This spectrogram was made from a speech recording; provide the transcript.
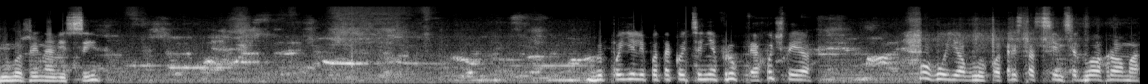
Ну, ложи на віси. Ви поїли по такій ціні фрукти, а хочете я Ого, яблуко, 372 грама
